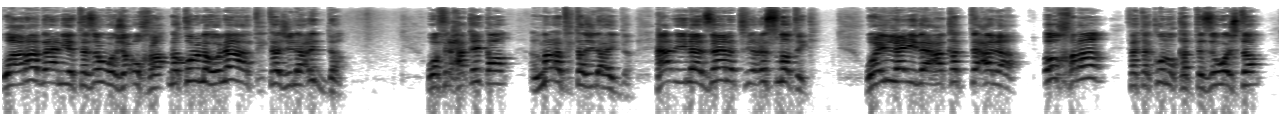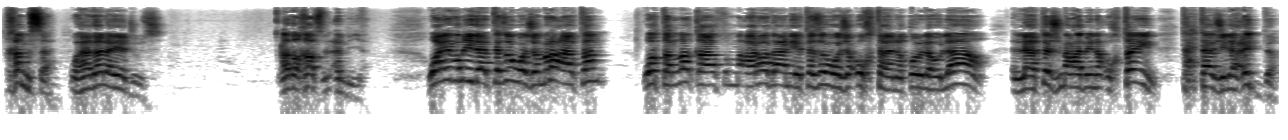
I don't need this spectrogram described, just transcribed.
وأراد أن يتزوج أخرى. نقول له لا تحتاج إلى عدة. وفي الحقيقة المرأة تحتاج إلى عدة. هذه لا زالت في عصمتك. وإلا إذا عقدت على أخرى فتكون قد تزوجت خمسة وهذا لا يجوز. هذا خاص بالأنبياء. وأيضا إذا تزوج امرأة وطلقها ثم أراد أن يتزوج أختها نقول له لا لا تجمع بين أختين تحتاج إلى عدة.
